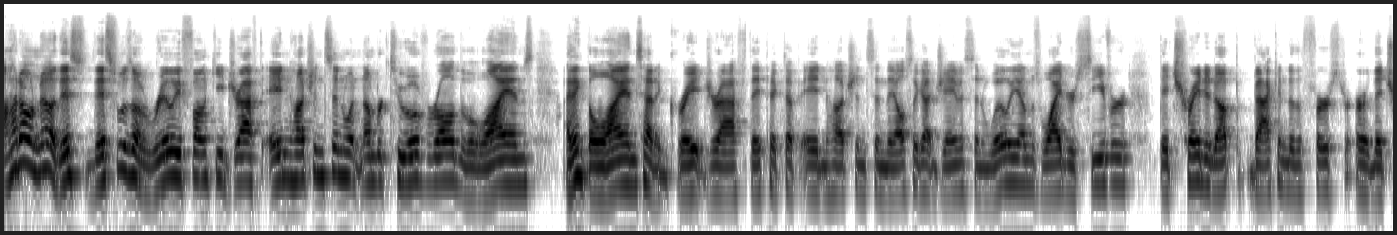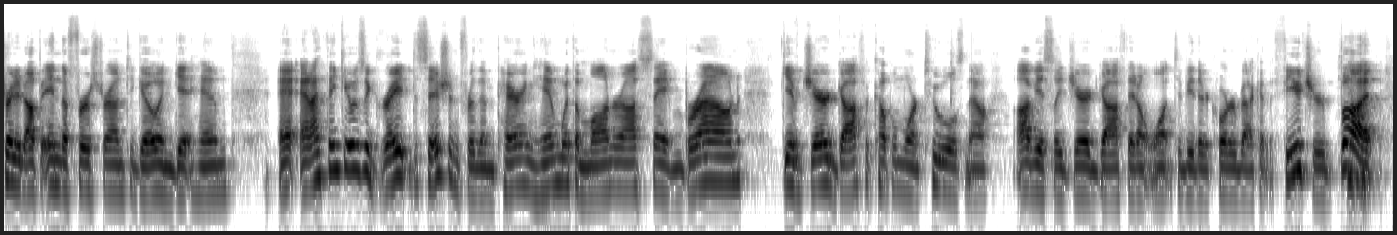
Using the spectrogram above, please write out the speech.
I don't know. This this was a really funky draft. Aidan Hutchinson went number two overall to the Lions. I think the Lions had a great draft. They picked up Aidan Hutchinson. They also got Jameson Williams, wide receiver. They traded up back into the first, or they traded up in the first round to go and get him. And, and I think it was a great decision for them, pairing him with Amon-Ra St. Brown. give Jared Goff a couple more tools. Now, obviously, Jared Goff, they don't want to be their quarterback of the future, but.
